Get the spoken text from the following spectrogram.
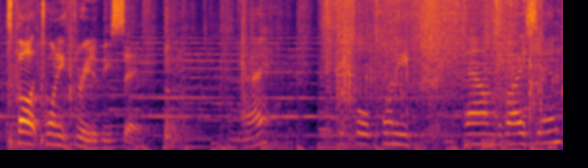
Let's call it 23 to be safe. All right. A full 20 pounds of ice in.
